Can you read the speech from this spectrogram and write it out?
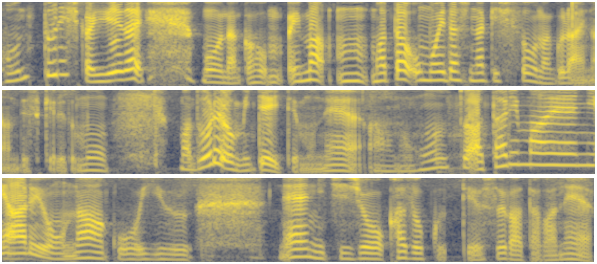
本当にしか言えない。もうなんか今また思い出し泣きしそうなぐらいなんですけれども、まあ、どれを見ていてもねあの本当当たり前にあるようなこういうね日常家族っていう姿がね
